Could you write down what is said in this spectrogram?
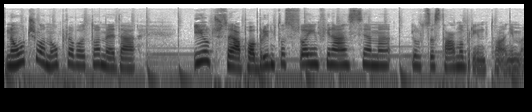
naučila me upravo o tome da ili ću se ja pobrinuti o svojim financijama, ili ću se stalno brinuti o njima.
